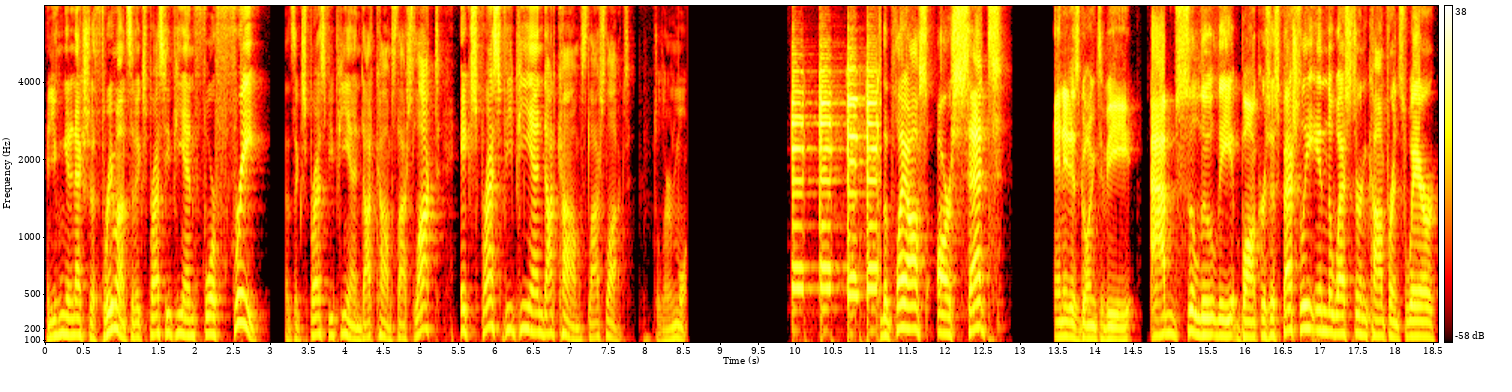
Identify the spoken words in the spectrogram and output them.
and you can get an extra three months of ExpressVPN for free. That's expressvpn.com slash locked, expressvpn.com slash locked to learn more. The playoffs are set, and it is going to be absolutely bonkers, especially in the Western Conference, where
